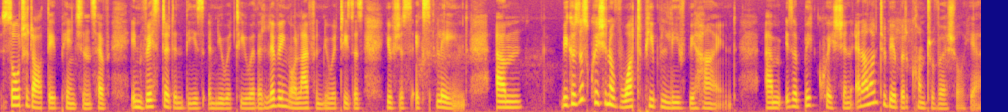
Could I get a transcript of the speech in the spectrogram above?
sorted out their pensions, have invested in these annuity, whether living or life annuities, as you've just explained. Um, because this question of what people leave behind um, is a big question, and I want to be a bit controversial here.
